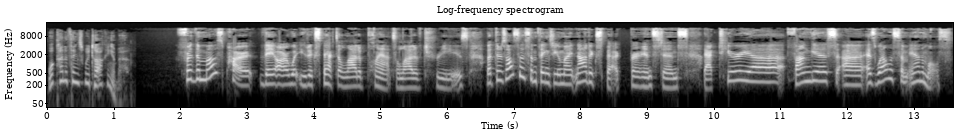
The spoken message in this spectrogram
What kind of things are we talking about? For the most part, they are what you'd expect a lot of plants, a lot of trees. But there's also some things you might not expect. For instance, bacteria, fungus, uh, as well as some animals.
